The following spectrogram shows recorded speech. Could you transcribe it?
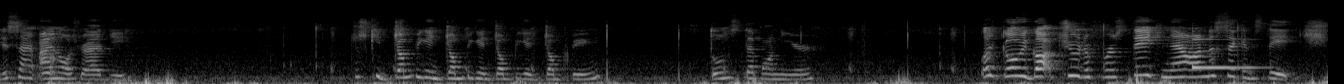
this time I know strategy. Just keep jumping and jumping and jumping and jumping. Don't step on here. Let's go, we got through the first stage, now on the second stage.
